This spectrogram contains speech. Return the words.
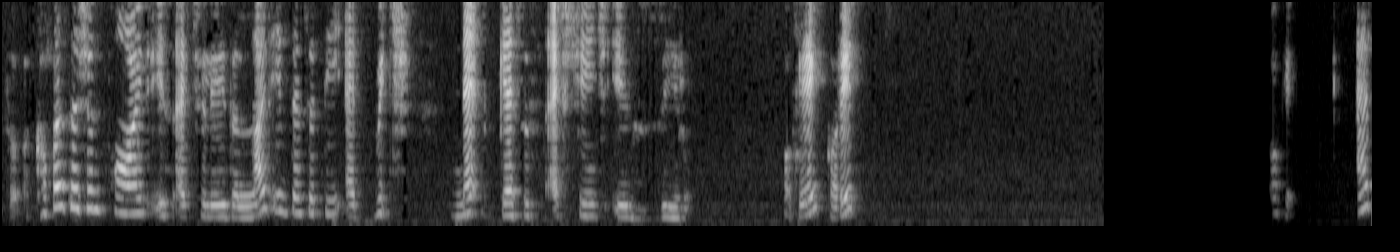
So a compensation point is actually the light intensity at which net gases exchange is zero. Okay, got it? Okay, at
